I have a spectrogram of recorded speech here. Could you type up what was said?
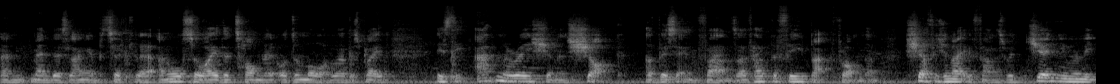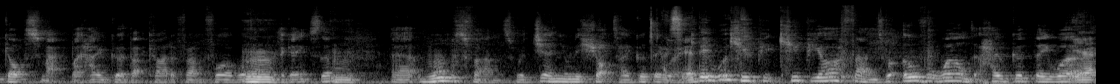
and Mendez-Laing in particular, and also either Tomlin or Damour, whoever's played, is the admiration and shock of visiting fans. I've had the feedback from them. Sheffield United fans were genuinely gobsmacked by how good that Cardiff front four were Mm. against them. Uh, Wolves fans were genuinely shocked how good they I were. said they would. QP, QPR fans were overwhelmed at how good they were. Yeah.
